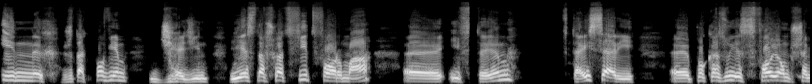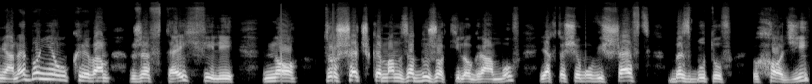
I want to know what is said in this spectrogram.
innych, że tak powiem, dziedzin. Jest na przykład Fitforma e, i w tym, w tej serii e, pokazuję swoją przemianę, bo nie ukrywam, że w tej chwili no troszeczkę mam za dużo kilogramów, jak to się mówi, szewc bez butów chodzi,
